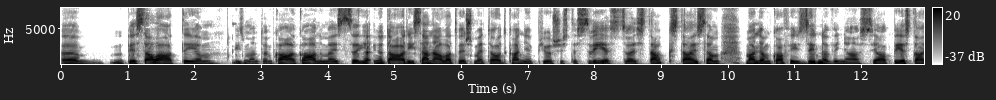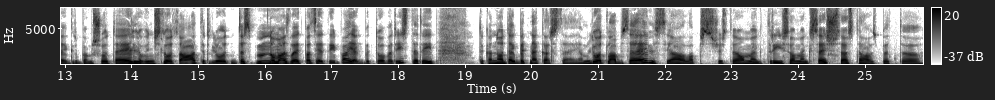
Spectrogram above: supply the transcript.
pie salātiem. izmantojam, kā, kā nu mēs, ja, nu tā arī senā latviešu metode kaņepjo šis te sviests vai staks taisam, maļam kafijas dzirnaviņās, jā, piestāja, gribam šo tēļu, viņas ļoti ātri, ļoti, tas, nu, mazliet pacietība vajag, bet to var izdarīt. Tā kā noteikti, bet nekarstējam. Ļoti labi zēļas, jā, labs šis te omega 3, omega 6 sastāvs, bet uh,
